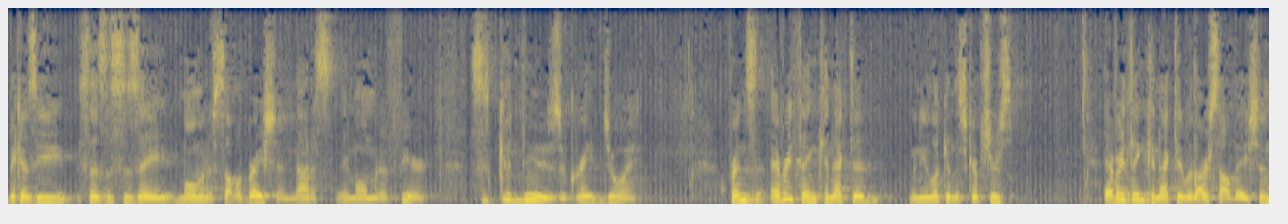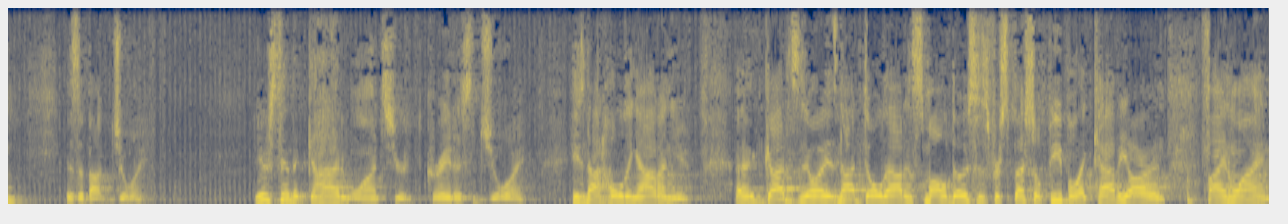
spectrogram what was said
because he says this is a moment of celebration, not a, a, moment of fear. This is good news of great joy. Friends, everything connected, when you look in the scriptures, everything connected with our salvation is about joy. You understand that God wants your greatest joy. He's not holding out on you. Uh, God's joy is not doled out in small doses for special people like caviar and fine wine.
